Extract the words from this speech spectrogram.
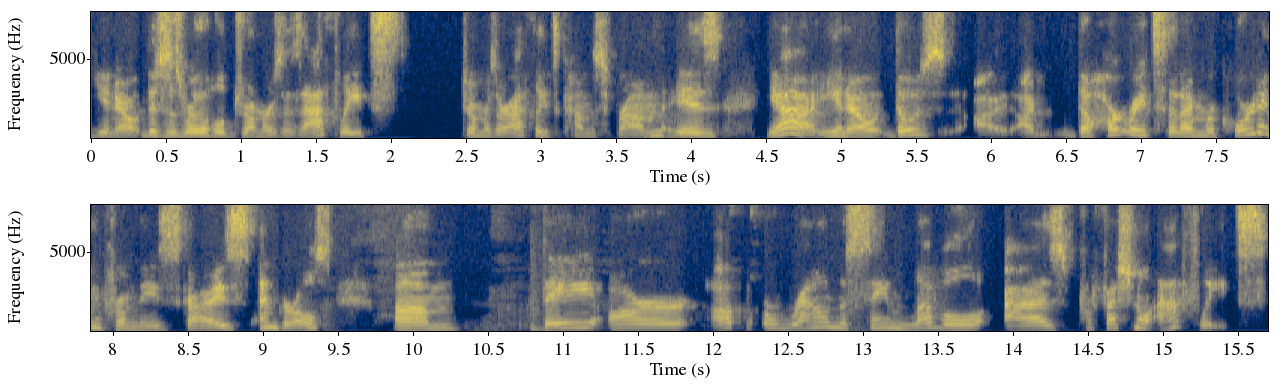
you know, this is where the whole drummers as athletes, drummers are athletes comes from. Mhm. Is yeah, you know, those I, I, the heart rates that I'm recording from these guys and girls, um, they are up around the same level as professional athletes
